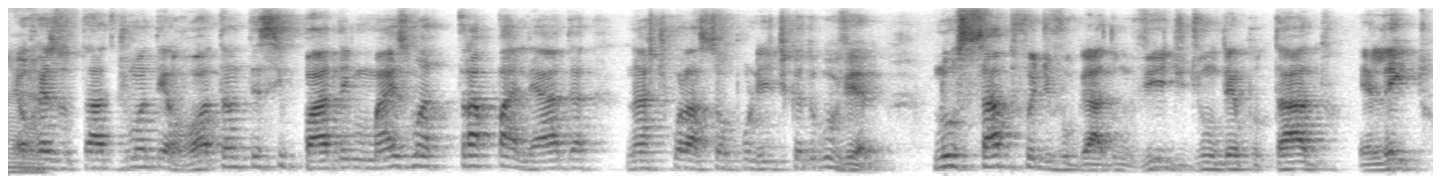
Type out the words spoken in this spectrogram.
É. é o resultado de uma derrota antecipada e mais uma atrapalhada na articulação política do governo. No sábado foi divulgado um vídeo de um deputado eleito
